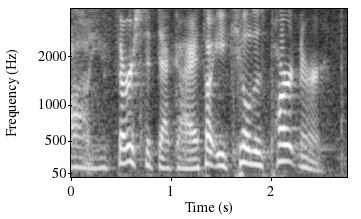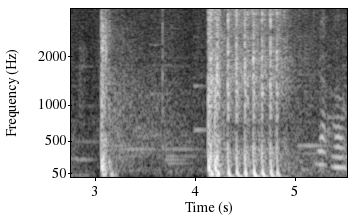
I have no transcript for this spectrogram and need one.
Oh, you thirsted that guy. I thought you killed his partner. Uh-oh.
